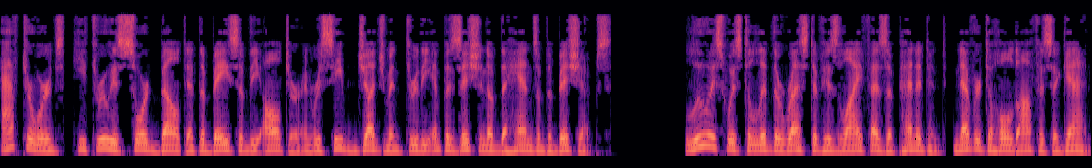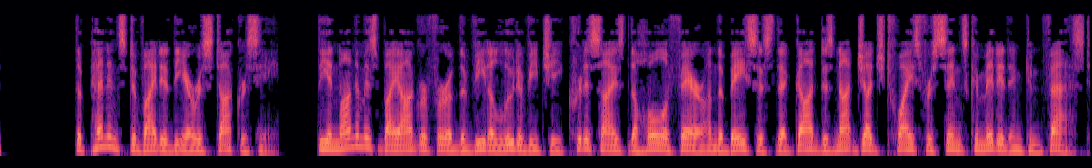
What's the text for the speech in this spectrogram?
Afterwards, he threw his sword belt at the base of the altar and received judgment through the imposition of the hands of the bishops. Louis was to live the rest of his life as a penitent, never to hold office again. The penance divided the aristocracy. The anonymous biographer of the Vita Ludovici criticized the whole affair on the basis that God does not judge twice for sins committed and confessed.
